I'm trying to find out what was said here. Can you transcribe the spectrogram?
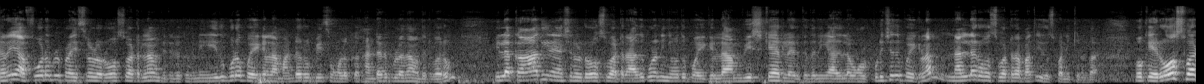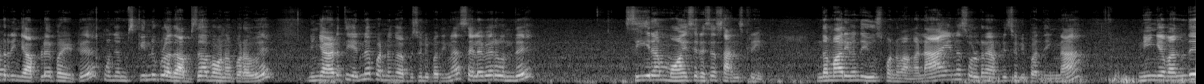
நிறைய அஃபோர்டபுள் ப்ரைஸில் உள்ள ரோஸ் வாட்டர்லாம் வந்துட்டு இருக்குது. நீங்கள் இது கூட போய்க்கலாம். ஹண்ட்ரட் ருபீஸ் உங்களுக்கு ஹண்ட்ரட்குள்ளே தான் வந்துட்டு வரும். இல்லை காதி நேச்சுரல் ரோஸ் வாட்டர் அது கூட நீங்கள் வந்து போய்க்கலாம். விஷ் கேரில் இருக்குது. நீங்கள் அதில் உங்களுக்கு பிடிச்சது போய்க்கலாம். நல்ல ரோஸ் வாட்டரை பார்த்து யூஸ் பண்ணிக்கிறீங்க ஓகே ரோஸ் வாட்டர் நீங்கள் அப்ளை பண்ணிவிட்டு கொஞ்சம் ஸ்கின்னுக்குள்ளே அது அப்சர்வ் ஆன பிறகு நீங்கள் அடுத்து என்ன பண்ணுங்கள் அப்படின்னு சொல்லி பார்த்தீங்கன்னா சில பேர் வந்து சீரம் மாய்ஸ்சரைசர் சன்ஸ்க்ரீன் இந்த மாதிரி வந்து யூஸ் பண்ணுவாங்க. நான் என்ன சொல்கிறேன் அப்படின்னு சொல்லி பார்த்தீங்கன்னா நீங்கள் வந்து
